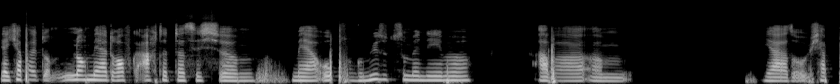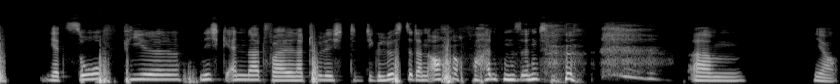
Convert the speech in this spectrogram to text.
ja, ich habe halt noch mehr darauf geachtet, dass ich ähm, mehr Obst und Gemüse zu mir nehme. Aber ähm, ja, also ich habe jetzt so viel nicht geändert, weil natürlich die Gelüste dann auch noch vorhanden sind. ähm, ja.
